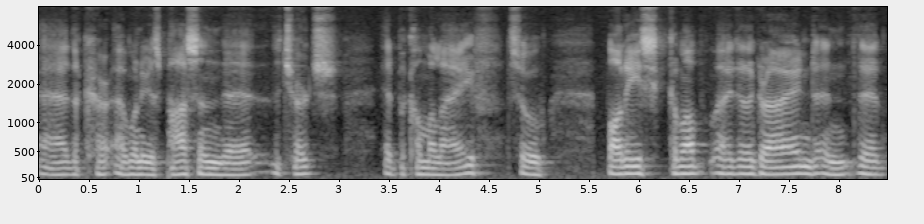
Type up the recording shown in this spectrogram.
uh, the uh, when he was passing the the church, it become alive. So bodies come up out of the ground, and the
